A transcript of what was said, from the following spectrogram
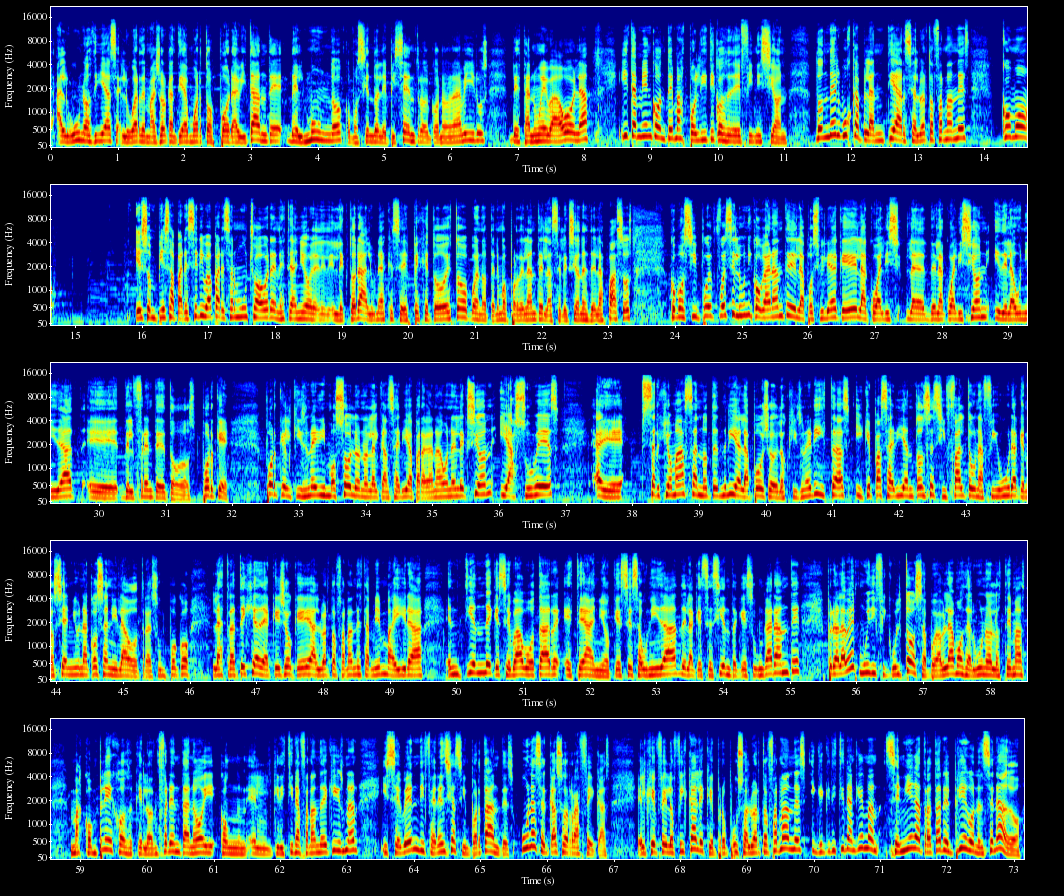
algunos días, el lugar de mayor cantidad de muertos por habitante del mundo, como siendo el epicentro del coronavirus, de esta nueva ola, y también con temas políticos de definición, donde él busca plantearse, Alberto Fernández, cómo eso empieza a aparecer y va a aparecer mucho ahora en este año ele- electoral. Una vez que se despeje todo esto, bueno, tenemos por delante las elecciones de las pasos, como si fuese el único garante de la posibilidad que la la- de la coalición y de la unidad eh, del frente de todos. ¿Por qué? Porque el kirchnerismo solo no le alcanzaría para ganar una elección y a su vez eh, Sergio Massa no tendría el apoyo de los kirchneristas y qué pasaría entonces si falta una figura que no sea ni una cosa ni la otra. Es un poco la estrategia de aquello que Alberto Fernández también va a ir a, entiende que se va a votar este año, que es esa unidad de la que se siente que es un garante, pero a la vez muy dificultosa, porque hablamos de algunos de los temas más complejos que lo enfrentan hoy con el Cristina Fernández de Kirchner y se ven diferencias importantes. Una es el caso de Rafecas, el jefe de los que propuso Alberto Fernández y que Cristina Kirchner se niega a tratar el pliego en el Senado.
